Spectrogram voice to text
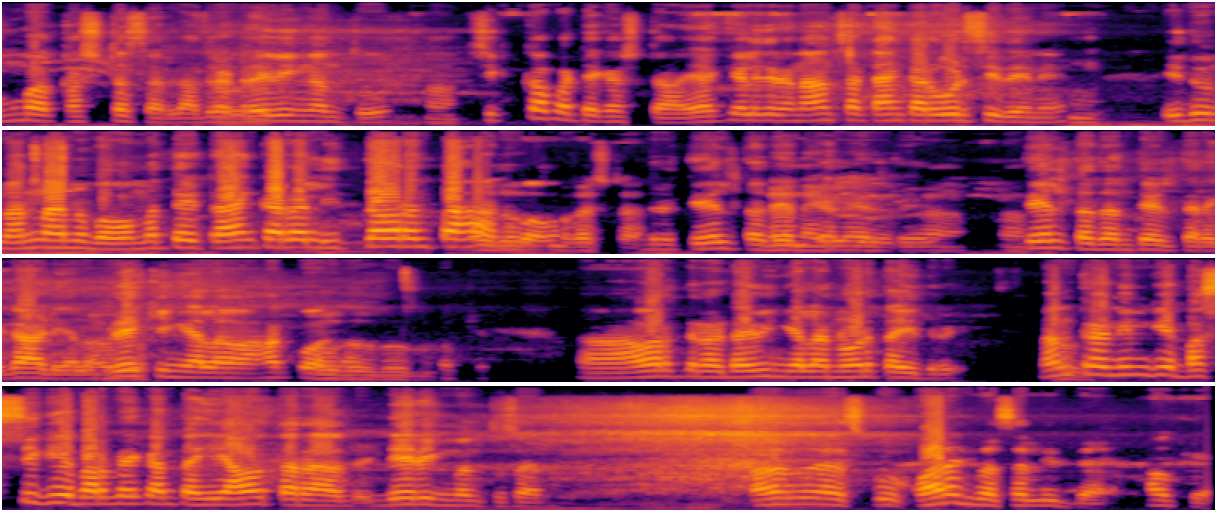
ತುಂಬಾ ಕಷ್ಟ ಸರ್ ಅದ್ರ ಡ್ರೈವಿಂಗ್ ಅಂತೂ ಹಾ. ಸಿಕ್ಕಾಪಟ್ಟೆ ಕಷ್ಟ. ಯಾಕೆ ಹೇಳಿದ್ರೆ ನಾನ್ಸ ಸಹ ಟ್ಯಾಂಕರ್ ಓಡಿಸಿದ್ದೇನೆ. ಇದು ನನ್ನ ಅನುಭವ. ಮತ್ತೆ ಟ್ಯಾಂಕರ್ ಅಲ್ಲಿ ಇದ್ದವರಂತಹ ಅನುಭವ. ಅಂದ್ರೆ ತೇಲ್ತದೆ ಅಂತ. ತೇಲ್ತದ. ಹೇಳ್ತಾರೆ ಗಾಡಿ ಎಲ್ಲ ಬ್ರೇಕಿಂಗ್ ಎಲ್ಲ ಹಾಕುವ. ಅವರ ಹತ್ರ ಡ್ರೈವಿಂಗ್ ಎಲ್ಲ ನೋಡ್ತಾ ಇದ್ರಿ. ನಂತರ ನಿಮ್ಗೆ ಬಸ್ಸಿಗೆ ಬರ್ಬೇಕಂತ ಯಾವ ತರ ಡೇರಿಂಗ್ ಬಂತು ಸರ್ ಕಾಲೇಜ್ ಬಸ್ ಅಲ್ಲಿ ಇದ್ದೆ ಓಕೆ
